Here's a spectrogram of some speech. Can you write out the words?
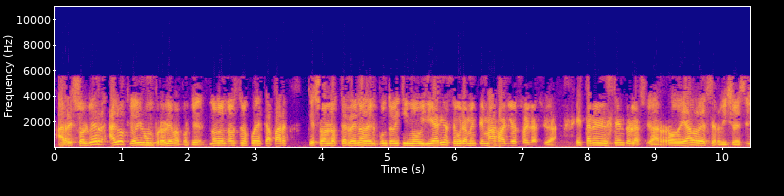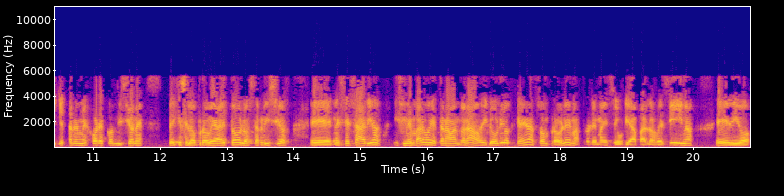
a resolver algo que hoy es un problema, porque no, se nos puede escapar que son los terrenos desde el punto de vista inmobiliario seguramente más valiosos de la ciudad. Están en el centro de la ciudad, rodeados de servicios, es decir, que están en mejores condiciones de que se lo provea de todos los servicios eh, necesarios y sin embargo están abandonados y lo único que generan son problemas, problemas de inseguridad para los vecinos, eh, digo,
